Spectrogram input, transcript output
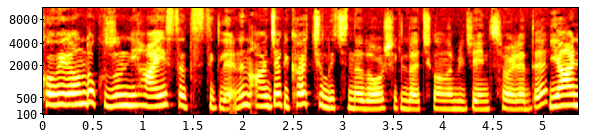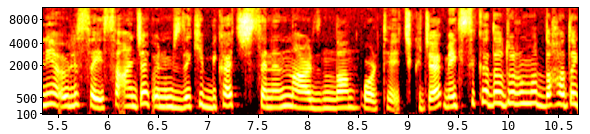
COVID-19'un nihai istatistiklerinin ancak birkaç yıl içinde doğru şekilde açıklanabileceğini söyledi. Yani ölü sayısı ancak önümüzdeki birkaç senenin ardından ortaya çıkacak. Meksika'da durumu daha da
